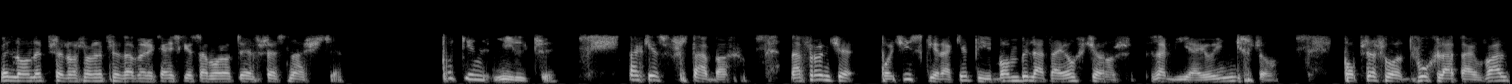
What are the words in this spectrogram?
Będą one przenoszone przez amerykańskie samoloty F-16. Putin milczy. Tak jest w sztabach. Na froncie pociski, rakiety i bomby latają wciąż, zabijają i niszczą. Po przeszło dwóch latach walk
